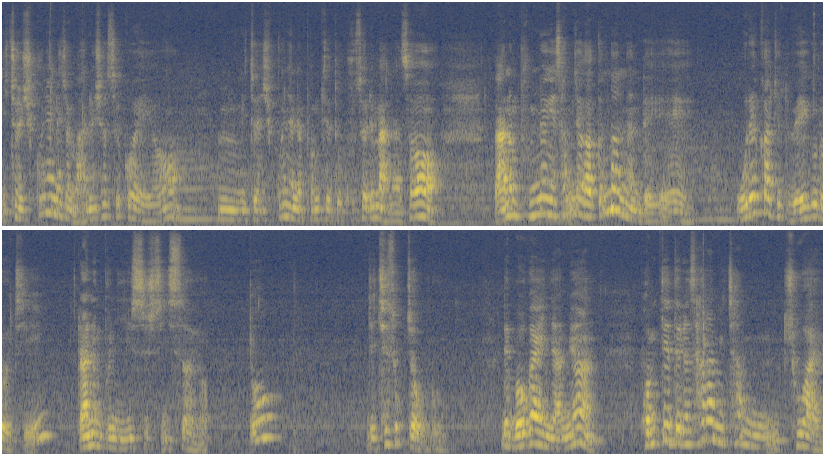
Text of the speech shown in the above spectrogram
2019년에 좀 많으셨을 거예요. 아. 음, 2019년에 범띠도 구설이 많아서 나는 분명히 삼재가 끝났는데 올해까지도 왜 그러지? 라는 분이 있을 수 있어요. 또 이제 지속적으로. 근데 뭐가 있냐면 범띠들은 사람이 참 좋아요.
